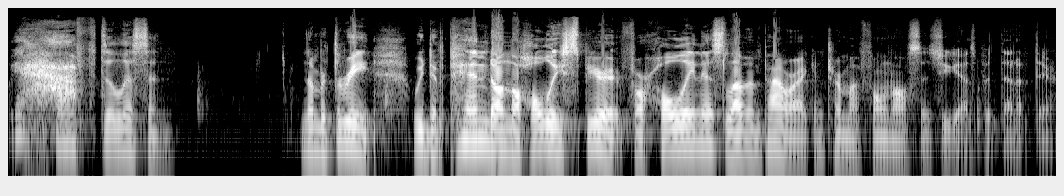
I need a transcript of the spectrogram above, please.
We have to listen. Number three, we depend on the Holy Spirit for holiness, love, and power. I can turn my phone off since you guys put that up there.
